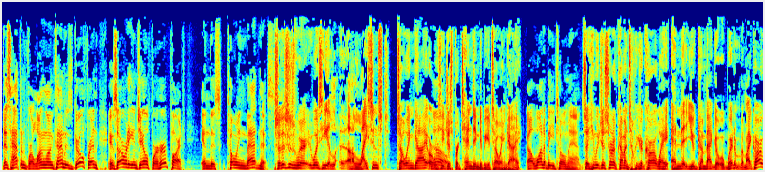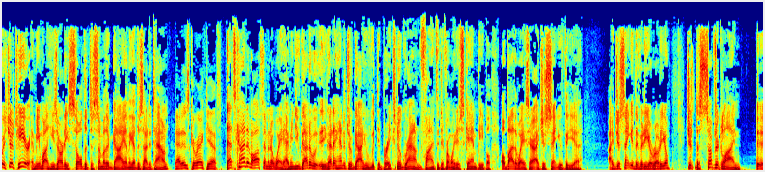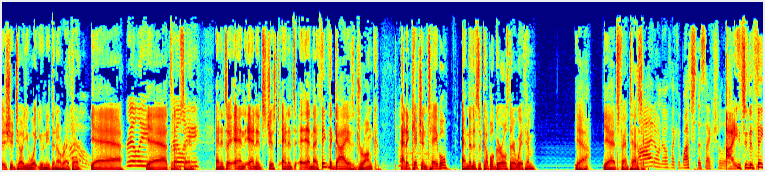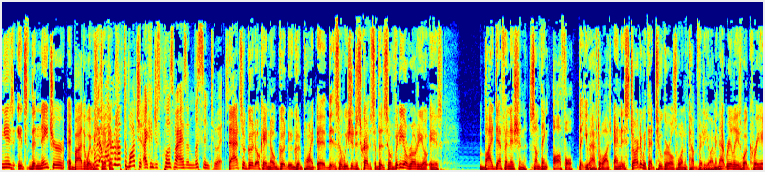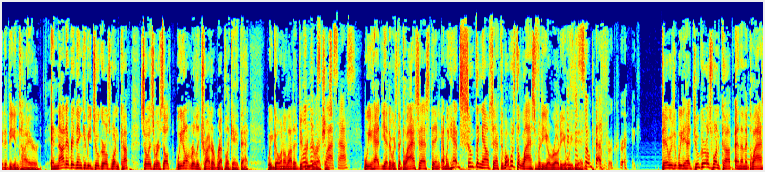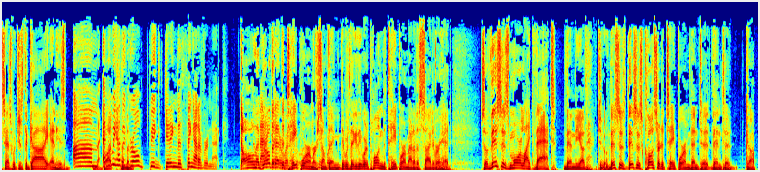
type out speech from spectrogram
This happened for a long, long time. His girlfriend is already in jail for her part in this towing madness. So this is where was he a, a licensed towing guy, or was he just pretending to be a towing guy? A wannabe tow man. So he would just sort of come and tow your car away, and you'd come back. and go, Where did, my car was just here, and meanwhile he's already sold it to some other guy on the other side of town. That is correct, yes. That's kind of awesome in a way. I mean, you've got to you got to hand it to a guy who breaks new ground, finds a different way to scam people. Oh, by the way, Sarah, I just sent you the uh, I just sent you the video rodeo. Just the subject line uh, should tell you what you need to know right there. Oh. Yeah, Really? Yeah, that's what I'm saying. And it's a, and and it's just and it's and I think the guy is drunk at a kitchen table, and then there's a couple girls there with him. Yeah, Yeah, it's fantastic. I don't know if I could watch this actually. I see. The thing is, it's the nature. And by the way, we should Okay, well, take I a, don't have to watch it. I can just close my eyes and listen to it. That's a good. Okay, no, good, good point. Uh, so we should describe. So, the, so video rodeo is, by definition, something awful that you have to watch. And it started with that two girls one cup video. I mean, that really is what created the entire. And not everything can be two girls one cup. So as a result, we don't really try to replicate that. We go in a lot of different there directions. Glass ass. We had yeah, there was the glass ass thing, and we had something else after. What was the last video rodeo we did? so bad for Greg. There was we had two girls one cup, and then the glass ass, which is the guy and his. Um, and then we had the the- girl be getting the thing out of her neck. Oh, The that girl that had the tapeworm or the something. There was they, they were pulling the tapeworm out of the side of her head. So this is more like that than the other two. This is this is closer to tapeworm than to than to cup.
